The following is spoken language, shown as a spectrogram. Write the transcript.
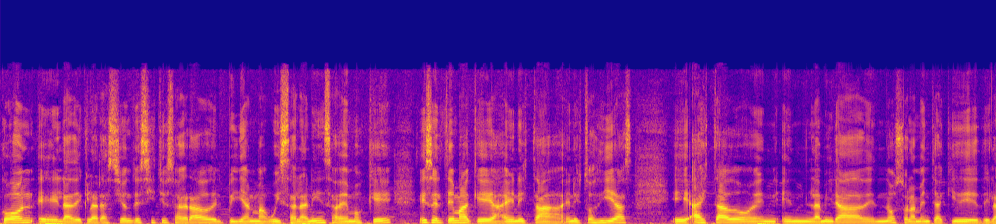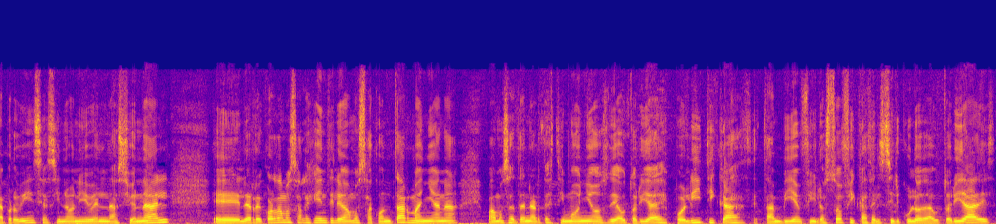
con eh, la declaración de sitio sagrado del Pillán Magui Salanín. Sabemos que es el tema que en, esta, en estos días eh, ha estado en, la mirada de, no solamente aquí de, la provincia, sino a nivel nacional. Eh, le recordamos a la gente y le vamos a contar Mañana vamos a tener testimonios de autoridades políticas, también filosóficas del círculo de autoridades,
